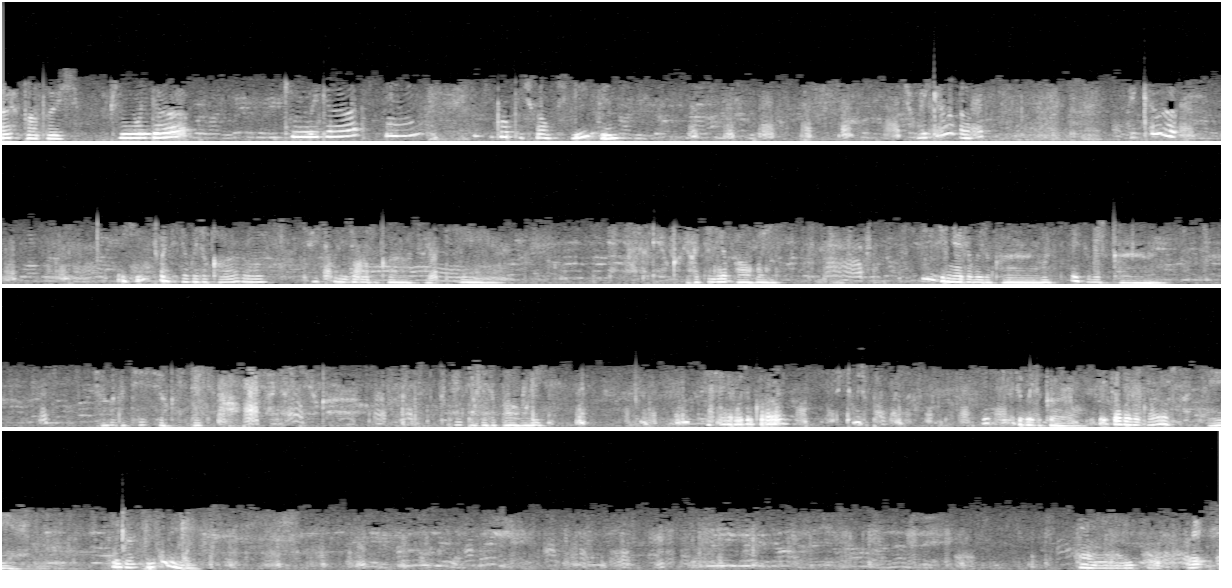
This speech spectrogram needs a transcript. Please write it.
Hi, Papas. Can you wake up? Can you wake up? Mm? Papa's fall sleeping. Wake up. Wake up. Hey, he's one of the little girls. He's one of the little girls right there. That's a little boy. He's another little girl. He's a little girl. So look at this. Look at that. Oh, that's another little girl. That's a little boy. That's a little girl. That's a little boy. He's a little girl. He's a little girl. Yeah. What are you doing? Oh, he's so sexy.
